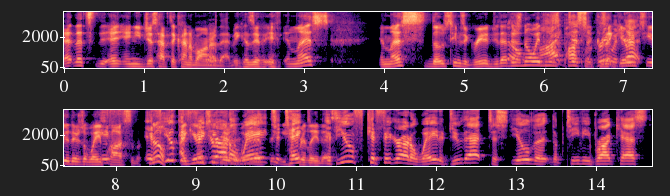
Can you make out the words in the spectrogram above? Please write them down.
That that's the, and, and you just have to kind of honor that because if, if unless unless those teams agree to do that, there's No, no way this is possible. Because I guarantee that. you, there's a way If- possible. If no, you I guarantee figure out a there's way to take, if you could figure out a way to do that to steal the the TV broadcast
